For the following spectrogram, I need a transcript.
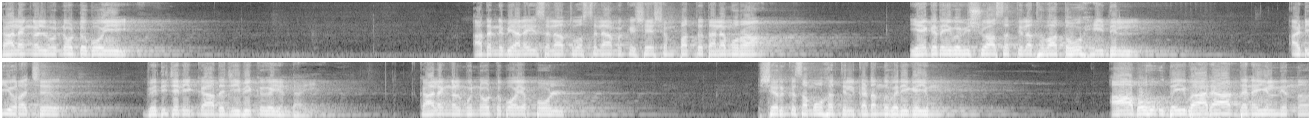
കാലങ്ങൾ മുന്നോട്ട് പോയി. ആദൻ നബി അലൈഹി സ്വലാത്തു വസ്സലാമയ്ക്ക് ശേഷം പത്ത് തലമുറ ഏകദൈവ വിശ്വാസത്തിൽ അഥവാ തൗഹീദിൽ അടിയുറച്ച് വ്യതിചലിക്കാതെ ജീവിക്കുകയുണ്ടായി. കാലങ്ങൾ മുന്നോട്ട് പോയപ്പോൾ ഷിർക്ക് സമൂഹത്തിൽ കടന്നു വരികയും ആ ബഹുദൈവാരാധനയിൽ നിന്ന്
